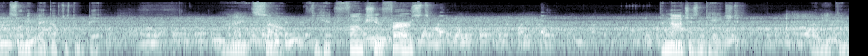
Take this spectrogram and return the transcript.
one. So let me back up just a bit. All right. So if you hit function first, the notch is engaged. And you can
